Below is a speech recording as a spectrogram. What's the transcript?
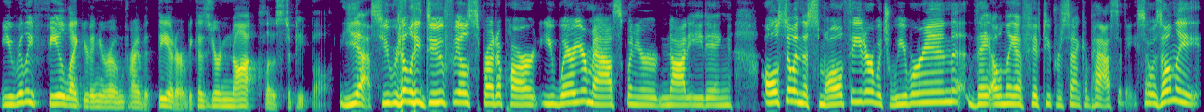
you really feel like you're in your own private theater because you're not close to people. Yes, you really do feel spread apart. You wear your mask when you're not eating. Also in the small theater which we were in, they only have 50% capacity. So it was only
